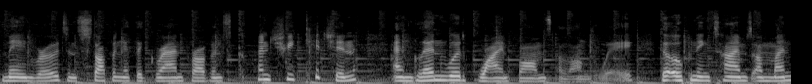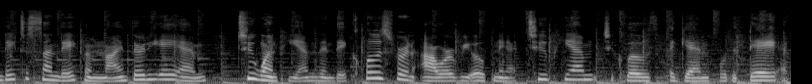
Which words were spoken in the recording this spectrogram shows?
main roads and stopping at the Grande Provence Country Kitchen and Glenwood Wine Farms along the way. The opening times are Monday to Sunday from 9:30 a.m. to 1 p.m. Then they close for an hour, reopening at 2 p.m. to close again for the day at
